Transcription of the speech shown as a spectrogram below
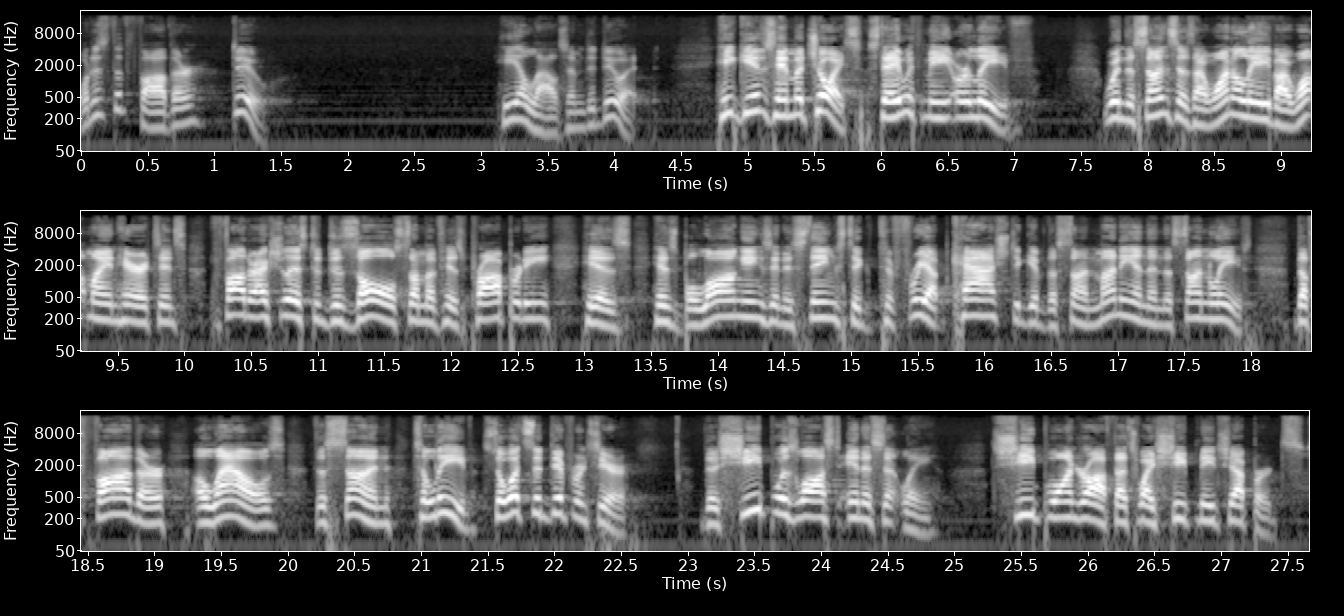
What does the father do? He allows him to do it. He gives him a choice stay with me or leave. When the son says, I want to leave, I want my inheritance, the father actually has to dissolve some of his property, his, his belongings, and his things to, to free up cash to give the son money, and then the son leaves. The father allows the son to leave. So, what's the difference here? The sheep was lost innocently, Sheep wander off. That's why sheep need shepherds.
